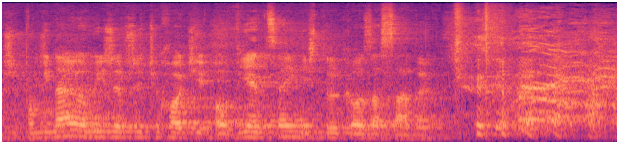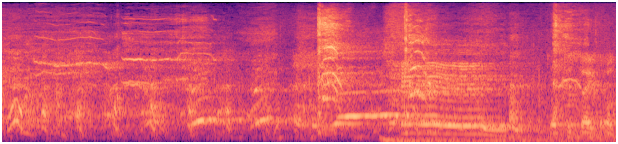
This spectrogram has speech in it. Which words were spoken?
przypominają mi, że w życiu chodzi o więcej niż tylko o zasady. To tutaj pod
